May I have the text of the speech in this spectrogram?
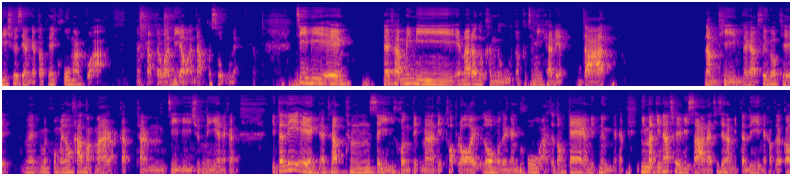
มีชื่อเสียงในประเภทคู่มากกว่านะครับแต่ว่าเดี่ยวอันดับก็สูงแหละ GB เองนะครับไม่มีเอมมาราดูคานูเนาะก็จะมีแฮร์เรียตดาร์ต นำทีมนะครับ ซึ่งโอเคไม่มันคงไม่ต้องคาดหวังมากกับทาง GB ชุดนี้นะครับ อิตาลีเองนะครับ ทั้ง 4 คนติดมาติดท็อปร้อยโลกหมดเลยงั้นคู่ อาจจะต้องแก้กันนิดนึงนะครับ มีมาตินาเทรวิซานะที่จะนำอิตาลีนะครับ แล้วก็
